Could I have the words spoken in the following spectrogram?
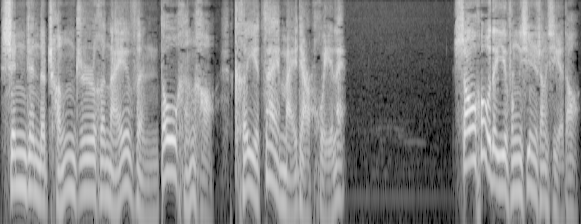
深圳的橙汁和奶粉都很好，可以再买点回来。”稍后的一封信上写道：“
